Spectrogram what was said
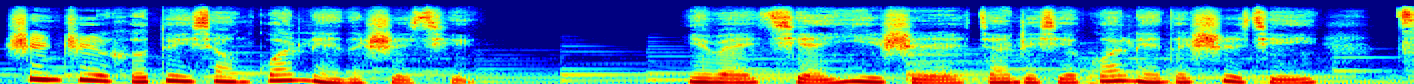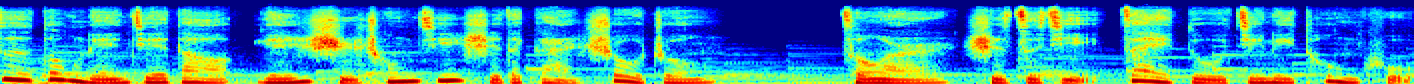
甚至和对象关联的事情。因为潜意识将这些关联的事情自动连接到原始冲击时的感受中，从而使自己再度经历痛苦。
